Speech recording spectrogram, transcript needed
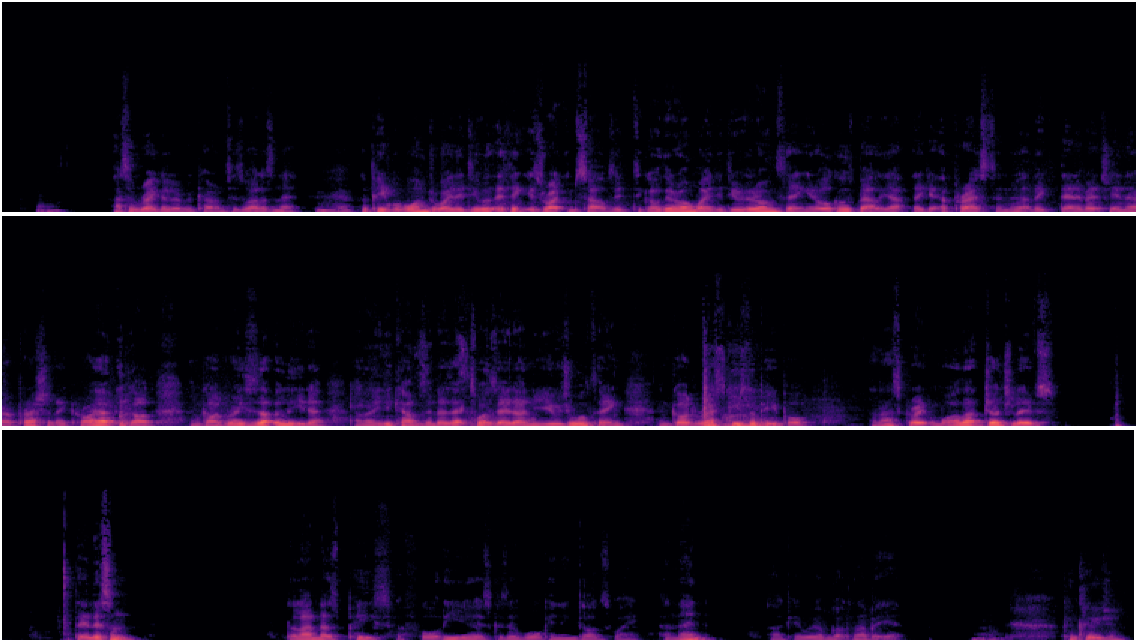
That's a regular recurrence as well, isn't it? Mm. Yeah. The people wander away, they do what they think is right themselves, they go their own way, they do their own thing, it all goes belly up, they get oppressed, and they, then eventually in their oppression they cry out to God, and God raises up a leader, and the leader comes and does X, Y, Z unusual thing, and God rescues the people, and that's great. And while that judge lives, they listen. The land has peace for 40 years because they're walking in God's way. And then, okay, we haven't got to that bit yet. Conclusion.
